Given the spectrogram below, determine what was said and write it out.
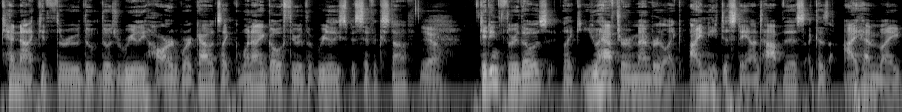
cannot get through th- those really hard workouts. Like when I go through the really specific stuff, yeah, getting through those, like you have to remember, like I need to stay on top of this because I have my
